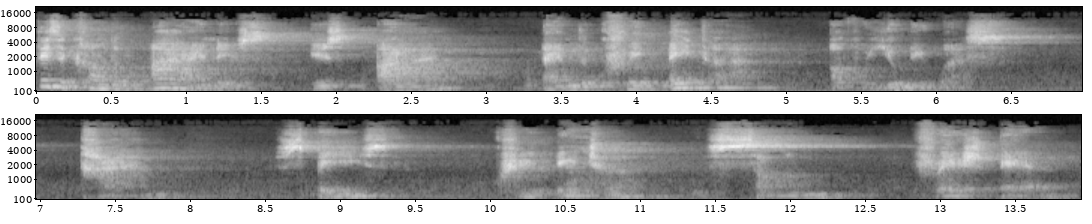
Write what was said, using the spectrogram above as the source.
This kind of I-ness is I am the creator of universe, time, space, creator, sun, fresh air,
